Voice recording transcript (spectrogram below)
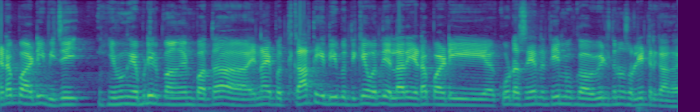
எடப்பாடி விஜய் இவங்க எப்படி இருப்பாங்கன்னு பார்த்தா ஏன்னா இப்போ கார்த்திகை தீபத்துக்கே வந்து எல்லாரும் எடப்பாடி கூட சேர்ந்து திமுக வீழ்த்துன்னு சொல்லிட்டு இருக்காங்க.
